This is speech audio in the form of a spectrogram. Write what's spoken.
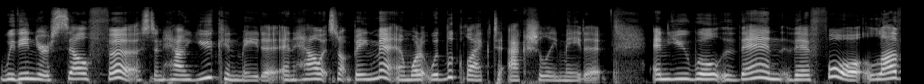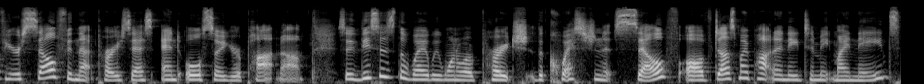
within yourself first and how you can meet it and how it's not being met and what it would look like to actually meet it. And you will then, therefore, love yourself in that process and also your partner. So, this is the way we want to approach the question itself of does my partner need to meet my needs?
